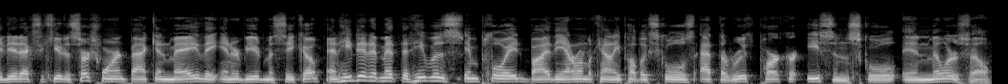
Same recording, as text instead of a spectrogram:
They did execute a search warrant back in May. They interviewed Maseko, and he did admit that he was employed by the Anne Arundel County Public Schools at the Ruth Parker Eason School in Millersville.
